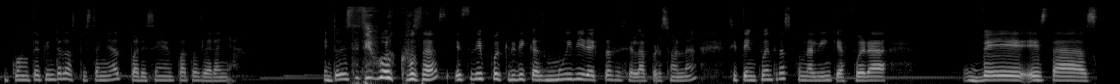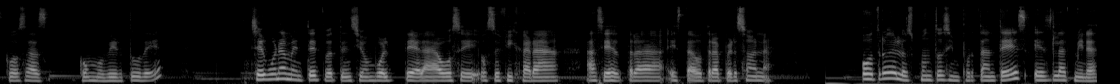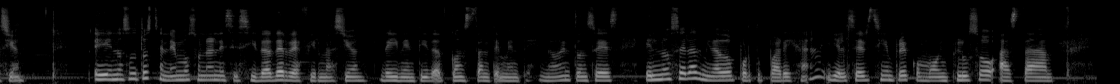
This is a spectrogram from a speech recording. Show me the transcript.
Cuando te pintas las pestañas parecen patas de araña. Entonces, este tipo de cosas, este tipo de críticas muy directas hacia la persona, si te encuentras con alguien que afuera ve estas cosas como virtudes, seguramente tu atención volteará o se, o se fijará hacia otra, esta otra persona. Otro de los puntos importantes es la admiración. Eh, nosotros tenemos una necesidad de reafirmación de identidad constantemente, ¿no? Entonces, el no ser admirado por tu pareja y el ser siempre como incluso hasta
